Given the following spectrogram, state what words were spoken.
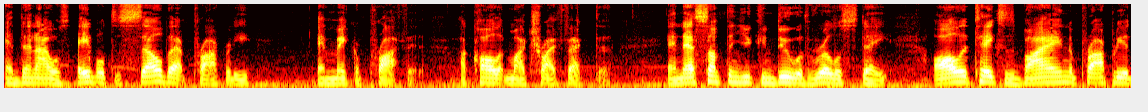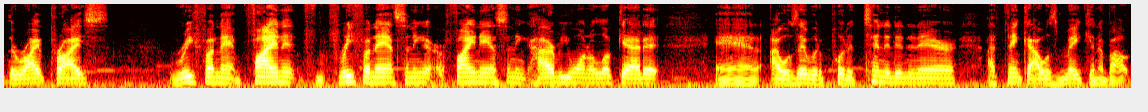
And then I was able to sell that property and make a profit. I call it my trifecta. And that's something you can do with real estate. All it takes is buying the property at the right price, refinance, finance, refinancing it or financing it, however you want to look at it. And I was able to put a tenant in there. I think I was making about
